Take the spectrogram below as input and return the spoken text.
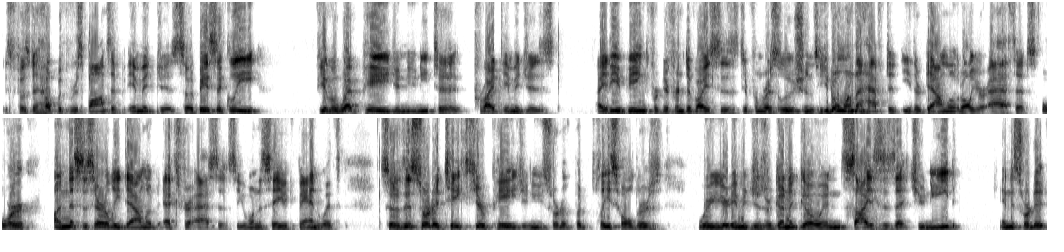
is supposed to help with responsive images. So basically, if you have a web page and you need to provide images, idea being for different devices, different resolutions, you don't want to have to either download all your assets or unnecessarily download extra assets. So you want to save bandwidth. So this sort of takes your page and you sort of put placeholders where your images are going to go in sizes that you need, and it sort of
